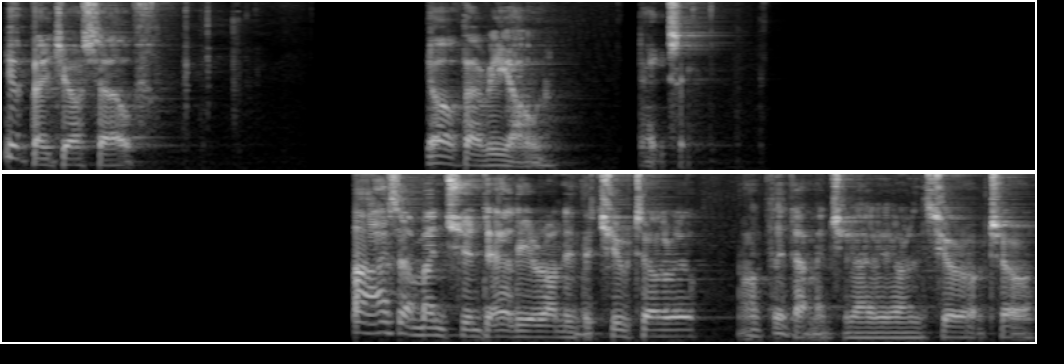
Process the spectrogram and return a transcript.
you've made yourself your very own Daisy. As I mentioned earlier on in the tutorial, or did I mention earlier on in the tutorial?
